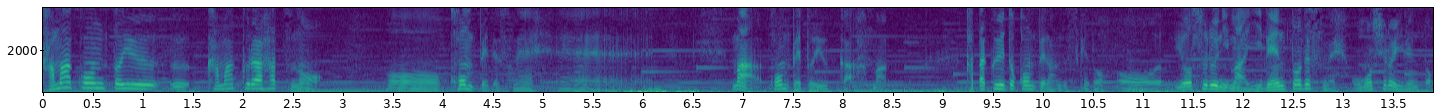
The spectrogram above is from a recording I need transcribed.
ー、カマコンという鎌倉発のコンペですね、えー、まあコンペというか、まあ、固く言うとコンペなんですけど要するにまあイベントですね。面白いイベント。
